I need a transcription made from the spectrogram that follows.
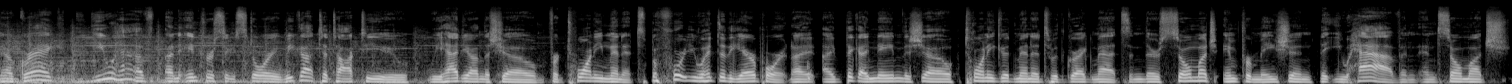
Now, Greg, you have an interesting story. We got to talk to you. We had you on the show for 20 minutes before you went to the airport. And I, I think I named the show 20 Good Minutes with Greg Metz. And there's so much information that you have and, and so much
